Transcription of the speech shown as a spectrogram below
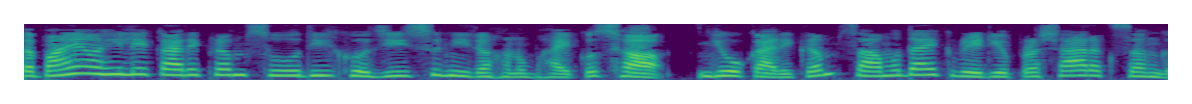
तपाई अहिले कार्यक्रम सोधी खोजी सुनिरहनु भएको छ। यो कार्यक्रम सामुदायिक रेडियो प्रसारक संघ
